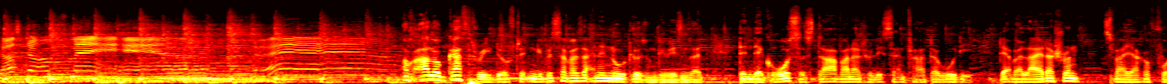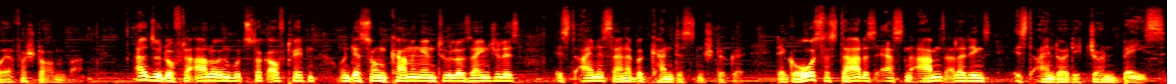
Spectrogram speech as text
Customs Auch Arlo Guthrie dürfte in gewisser Weise eine Notlösung gewesen sein, denn der große Star war natürlich sein Vater Woody, der aber leider schon zwei Jahre vorher verstorben war. Also durfte Arlo in Woodstock auftreten und der Song Coming into Los Angeles ist eines seiner bekanntesten Stücke. Der große Star des ersten Abends allerdings ist eindeutig John Bass,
